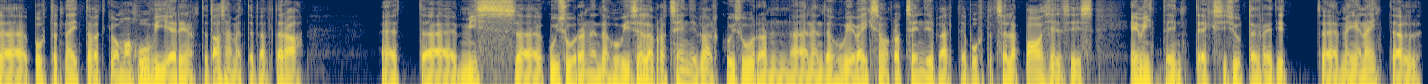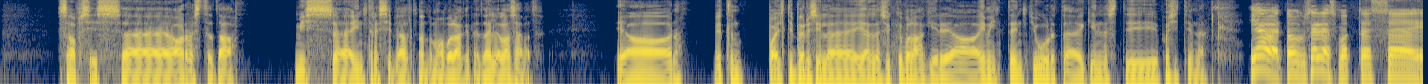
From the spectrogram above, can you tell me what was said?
äh, puhtalt näitavadki oma huvi erinevate tasemete pealt ära. et äh, mis, kui suur on nende huvi selle protsendi pealt, kui suur on nende huvi väiksema protsendi pealt ja puhtalt selle baasil siis emitent ehk siis Utah Credit meie näitel saab siis arvestada mis äh, intressi pealt nad oma võlakirjad välja lasevad. ja noh, ma ütlen Balti börsile jälle sihuke võlakirja emitent juurde kindlasti positiivne. ja et no selles mõttes äh,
